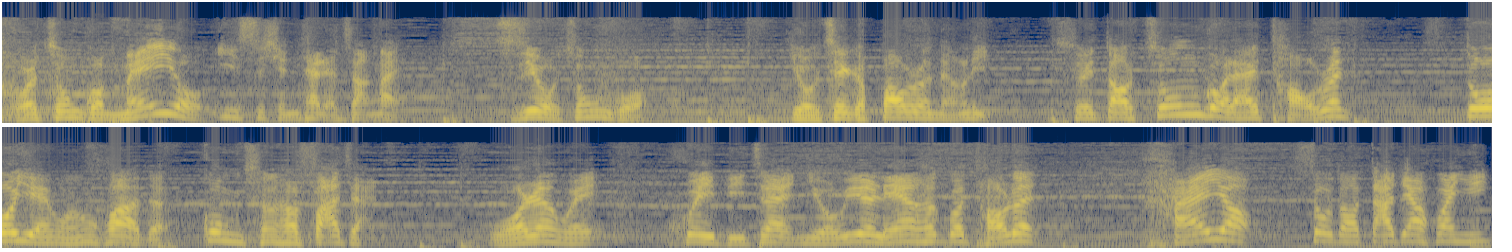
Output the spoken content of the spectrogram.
我说中国没有意识形态的障碍，只有中国有这个包容能力，所以到中国来讨论多元文化的共存和发展，我认为会比在纽约联合国讨论还要受到大家欢迎。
